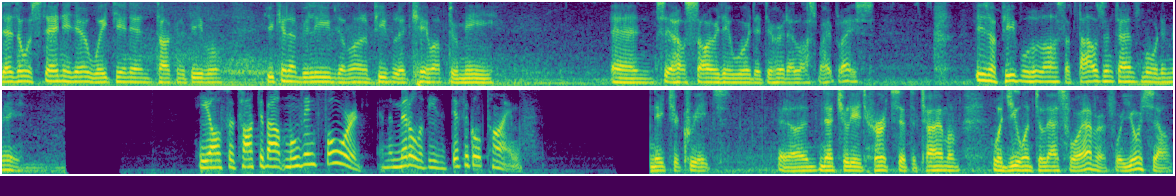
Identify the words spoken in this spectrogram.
As I was standing there waiting and talking to people, you cannot believe the amount of people that came up to me and said how sorry they were that they heard I lost my place. These are people who lost a thousand times more than me. He also talked about moving forward in the middle of these difficult times. Nature creates. You know, naturally it hurts at the time of what you want to last forever for yourself.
